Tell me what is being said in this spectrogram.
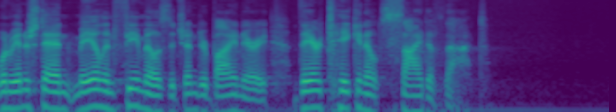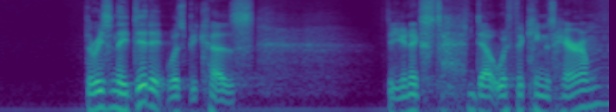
when we understand male and female as the gender binary, they are taken outside of that. The reason they did it was because the eunuchs dealt with the king's harem.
